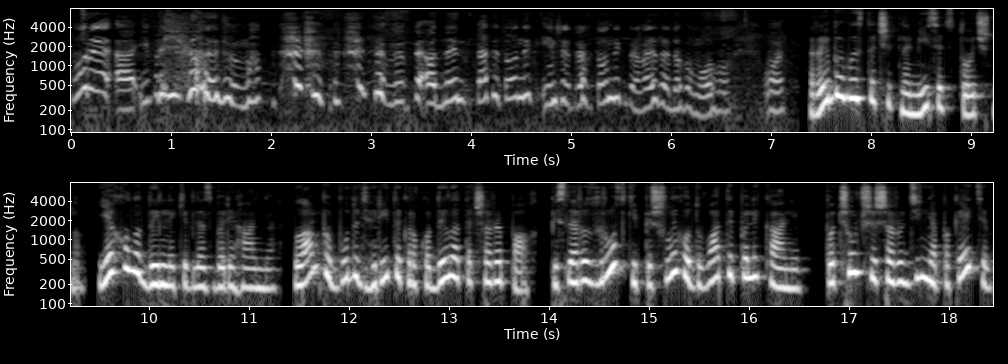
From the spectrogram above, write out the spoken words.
фури а, і приїхали двома. Тобто Один п'ятитонник, інший трьохтонник привезли допомогу. От. Риби вистачить на місяць точно. Є холодильники для зберігання. Лампи будуть гріти крокодила та черепах. Після розгрузки пішли годувати пеліканів. Почувши шарудіння пакетів,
